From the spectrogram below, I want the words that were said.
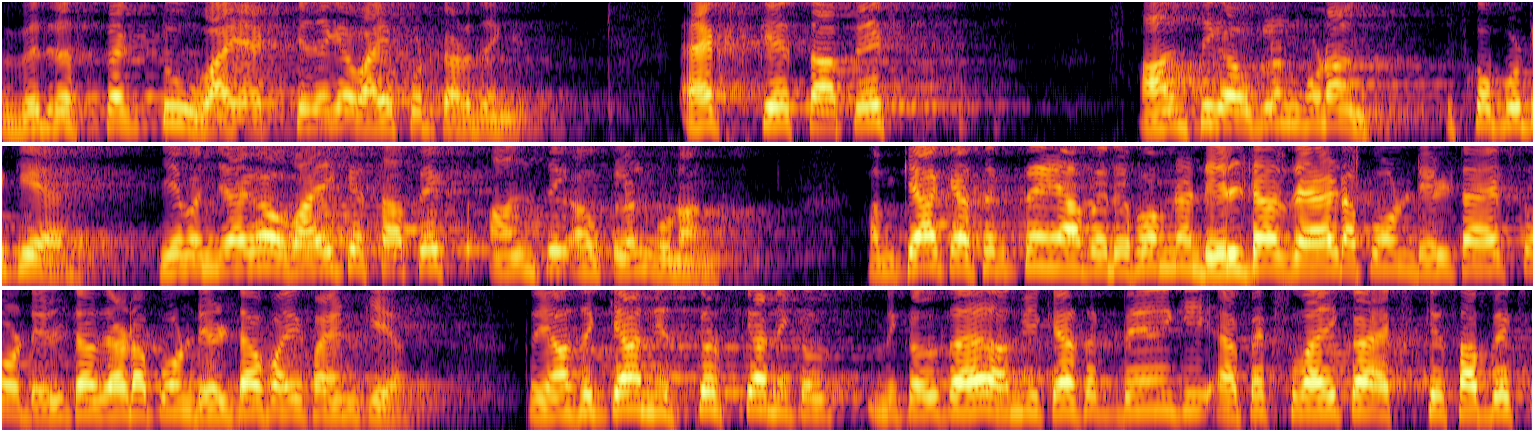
with respect to y x की जगह वाई पुट कर देंगे। एक्स के सापेक्ष आंशिक अवकलन गुणांक इसको पुट किया है। ये बन जाएगा वाई के सापेक्ष आंशिक अवकलन गुणांक। हम क्या कह सकते हैं यहाँ पे? देखो, हमने delta z upon delta x और delta z upon delta five find किया। तो यहाँ से क्या निष्कर्ष क्या निकल, निकलता है? हम ये कह सकते हैं कि एफ़ एक्स वाई का एक्स के सापेक्ष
